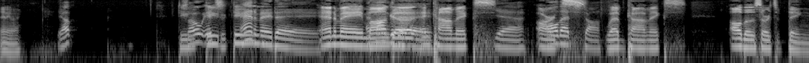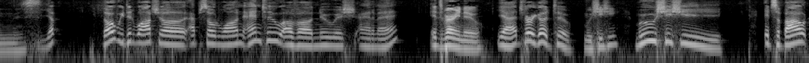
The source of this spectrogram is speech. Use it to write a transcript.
Anyway. Yep. Do, so do, it's do. Anime Day. anime, manga manga, and comics, yeah. arts, all that stuff. web comics, all those sorts of things. Yep. Though we did watch uh, episode one and two of a newish anime. It's very new. Yeah, it's very good too. Mushishi. Mushishi. It's about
